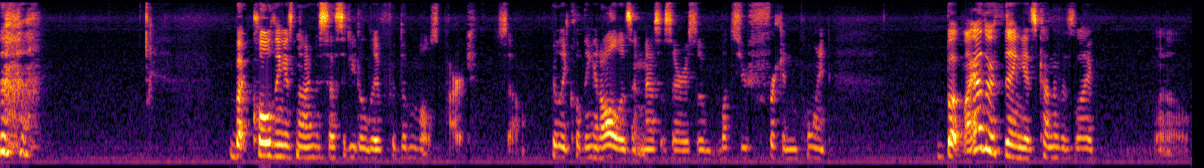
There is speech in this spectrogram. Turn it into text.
but clothing is not a necessity to live for the most part. So, really, clothing at all isn't necessary, so what's your freaking point? But my other thing is kind of is like, well,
